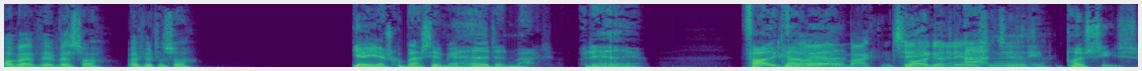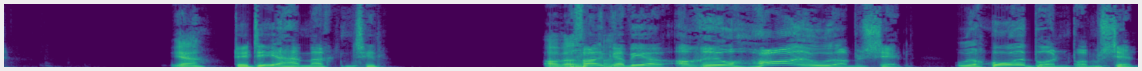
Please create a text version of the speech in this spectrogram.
Og hvad, hvad, hvad så? Hvad vil du så? Ja, jeg skulle bare se, om jeg havde den magt. Og det havde jeg. Folk har har været magten til på ikke at lave sig anden- tirsdag. Præcis. Ja. Det er det, jeg har magten til. Og hvad? Og folk er ved at, at rive håret ud af dem selv. Ud af hovedbunden på dem selv.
